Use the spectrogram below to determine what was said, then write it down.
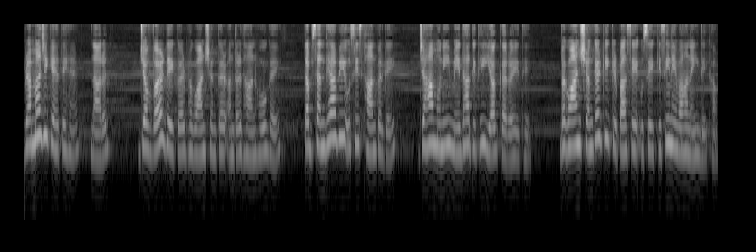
ब्रह्मा जी कहते हैं, नारद, जब वर देकर भगवान शंकर अंतर्धान हो गए, तब संध्या भी उसी स्थान पर गई, जहाँ मुनि मेधातिथि यज्ञ कर रहे थे। भगवान शंकर की कृपा से उसे किसी ने वहाँ नहीं देखा।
